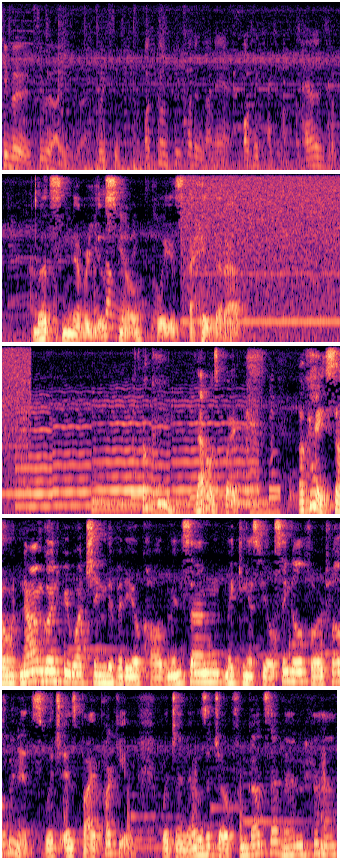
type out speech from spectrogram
팁을 팁을 꿀팁. 어떤 필터든 간에 어색하지 마. 자연스럽게. Let's never use snow, please. I hate that app. Okay, that was quick. Okay, so now I'm going to be watching the video called Minsung Making Us Feel Single for 12 Minutes, which is by Park You, which I know is a joke from GOT7,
